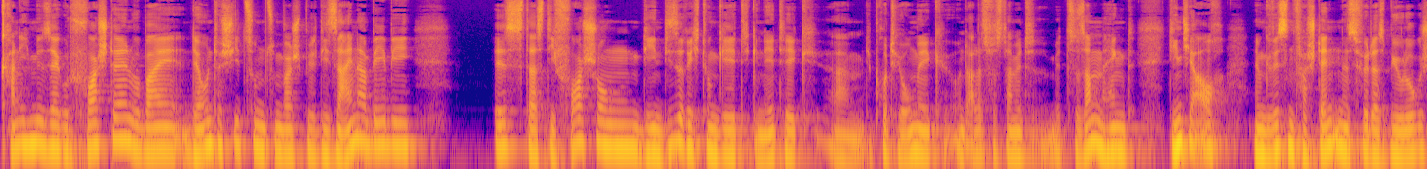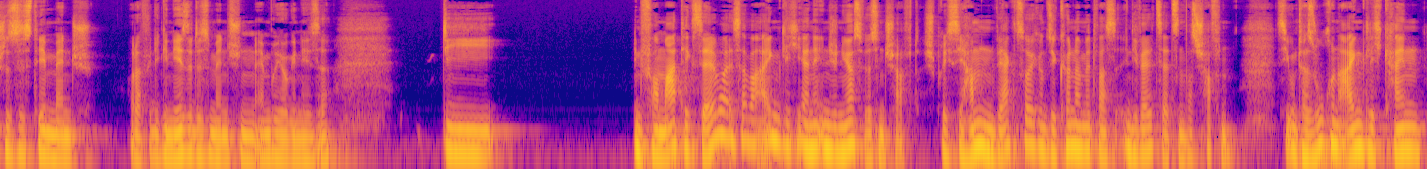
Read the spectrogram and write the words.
kann ich mir sehr gut vorstellen, wobei der Unterschied zum zum Beispiel Designer-Baby ist, dass die Forschung, die in diese Richtung geht, die Genetik, ähm, die Proteomik und alles, was damit mit zusammenhängt, dient ja auch einem gewissen Verständnis für das biologische System Mensch oder für die Genese des Menschen, Embryogenese. Die Informatik selber ist aber eigentlich eher eine Ingenieurswissenschaft. Sprich, sie haben ein Werkzeug und sie können damit was in die Welt setzen, was schaffen. Sie untersuchen eigentlich kein,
